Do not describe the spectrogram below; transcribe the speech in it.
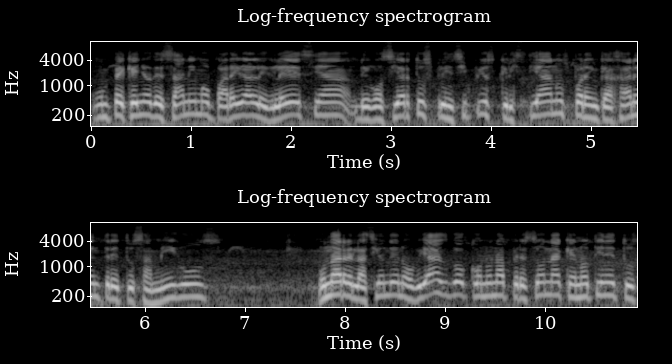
un pequeño desánimo para ir a la iglesia, negociar tus principios cristianos para encajar entre tus amigos, Una relación de noviazgo con una persona que no tiene tus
